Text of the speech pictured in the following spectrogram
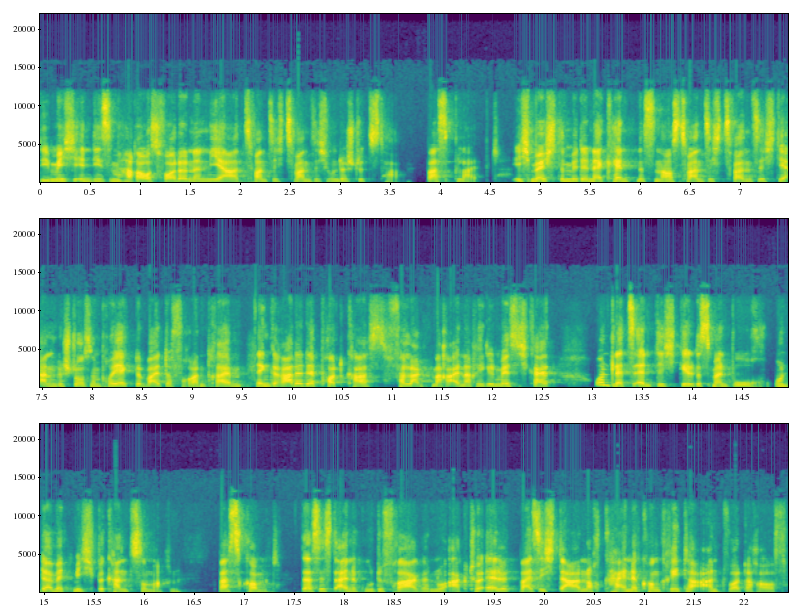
die mich in diesem herausfordernden Jahr 2020 unterstützt haben. Was bleibt? Ich möchte mit den Erkenntnissen aus 2020 die angestoßenen Projekte weiter vorantreiben, denn gerade der Podcast verlangt nach einer Regelmäßigkeit und letztendlich gilt es, mein Buch und damit mich bekannt zu machen. Was kommt? Das ist eine gute Frage, nur aktuell weiß ich da noch keine konkrete Antwort darauf.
